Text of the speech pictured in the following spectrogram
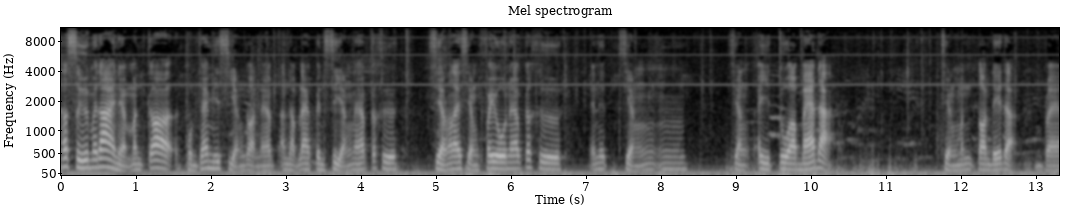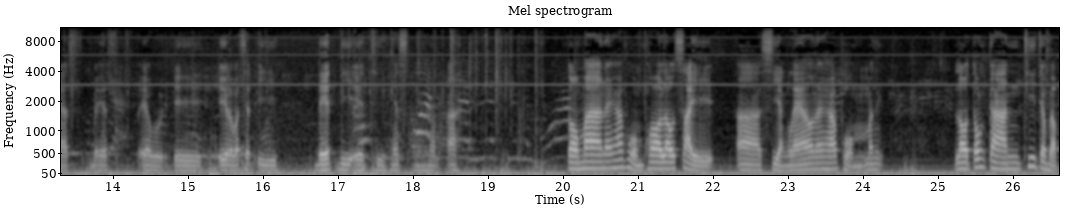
ถ้าซื้อไม่ได้เนี่ยมันก็ผมจะให้มีเสียงก่อนนะครับ อันดับแรกเป็นเสียงนะครับก็คือเสียงอะไรเสียง fail นะครับก็คืออันนี้เสียงเสียงไอตัว bad อะเสียงมันตอน dead อะ bad bass l a a แล้วก็ z e dead d a t h นะครับอะต่อมานะครับผมพอเราใส่ เสียงแล้วนะครับผมมันเราต้องการที่จะแบบ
